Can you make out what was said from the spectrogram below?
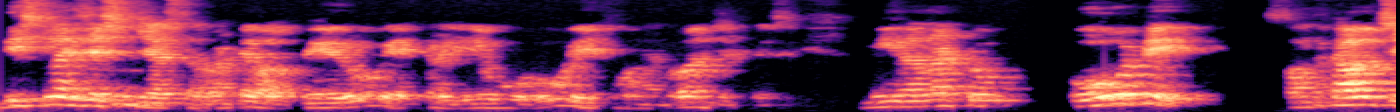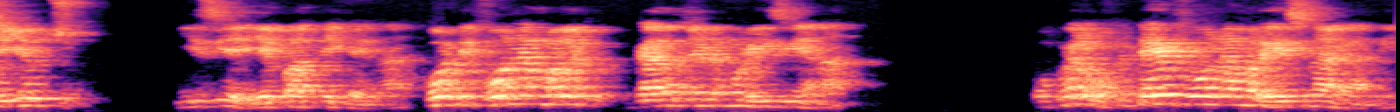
డిజిటలైజేషన్ చేస్తారు. అంటే వాళ్ళ పేరు ఎక్కడ ఏ ఊరు ఏ ఫోన్ నెంబర్ అని చెప్పేసి. మీరు అన్నట్టు కోటి సంతకాలు చేయొచ్చు. ఈజీ ఏ పార్టీకైనా. కోటి ఫోన్ నెంబర్లు గ్యాదర్ చేయడం కూడా ఈజీయేనా? ఒకవేళ ఒకటే ఫోన్ నెంబర్ వేసినా కానీ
